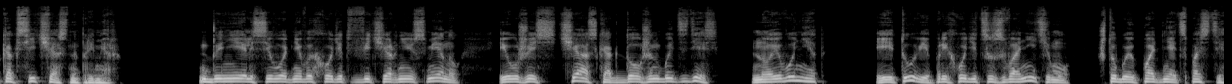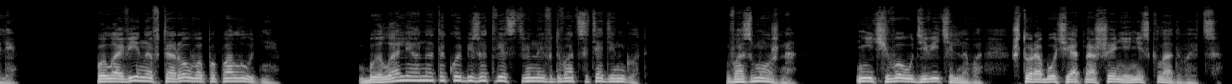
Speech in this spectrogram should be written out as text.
как сейчас, например. Даниэль сегодня выходит в вечернюю смену и уже сейчас как должен быть здесь, но его нет, и Туви приходится звонить ему, чтобы поднять с постели. Половина второго пополудни. Была ли она такой безответственной в 21 год? Возможно. Ничего удивительного, что рабочие отношения не складываются.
